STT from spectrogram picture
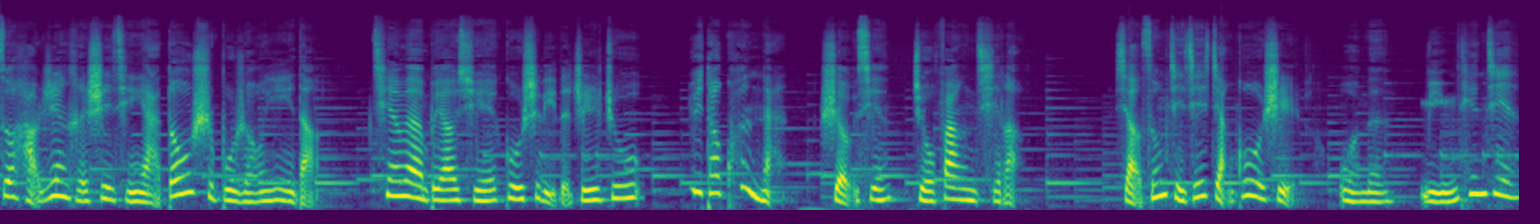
做好任何事情呀，都是不容易的，千万不要学故事里的蜘蛛，遇到困难首先就放弃了。小松姐姐讲故事，我们明天见。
